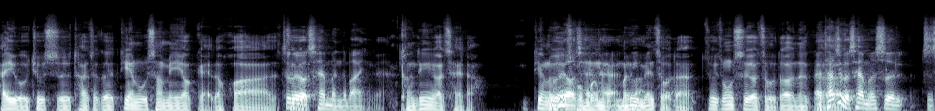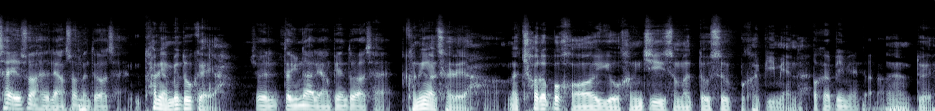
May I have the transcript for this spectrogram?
还有就是它这个电路上面要改的话，这个要拆门的吧？应该肯定要拆的电路要从门门里面走的，最终是要走到那个。哎，他这个拆门是只拆一扇还是两扇门都要拆？它两边都改呀，就等于那两边都要拆，肯定要拆的呀。那敲的不好，有痕迹什么都是不可避免的，不可避免的。嗯，对。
